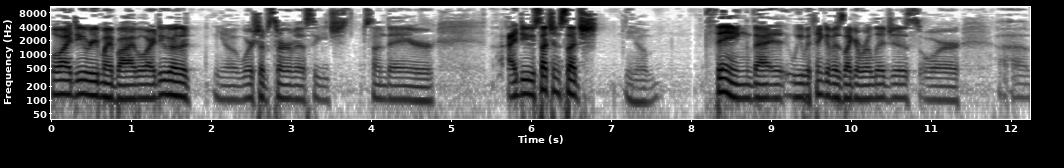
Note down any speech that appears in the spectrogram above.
well I do read my Bible or I do go to you know worship service each Sunday or I do such and such you know thing that we would think of as like a religious or um,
